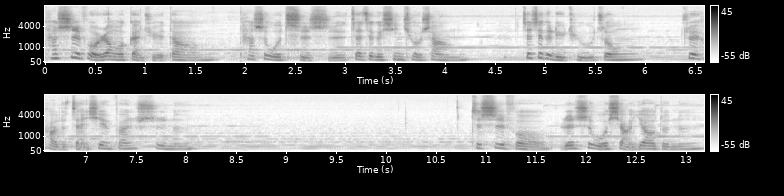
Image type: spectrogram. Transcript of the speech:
它是否让我感觉到它是我此时在这个星球上，在这个旅途中最好的展现方式呢？这是否仍是我想要的呢？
